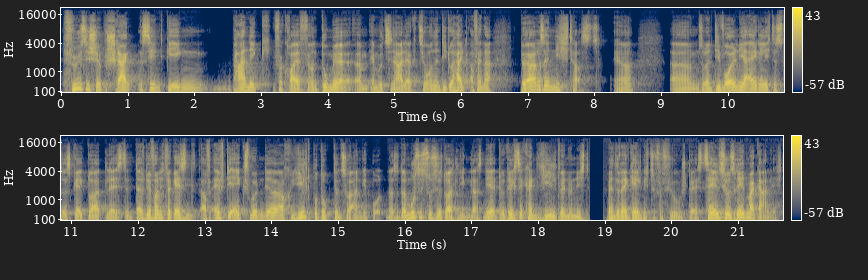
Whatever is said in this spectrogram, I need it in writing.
physische Schranken sind gegen Panikverkäufe und dumme ähm, emotionale Aktionen, die du halt auf einer Börse nicht hast. Ja? Ähm, sondern die wollen ja eigentlich, dass du das Geld dort lässt. Da dürfen wir nicht vergessen, auf FTX wurden dir dann auch Yield-Produkte und so angeboten. Also da musstest du sie dort liegen lassen. Ja, du kriegst ja kein Yield, wenn du nicht, wenn du dein Geld nicht zur Verfügung stellst. Celsius reden wir gar nicht.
